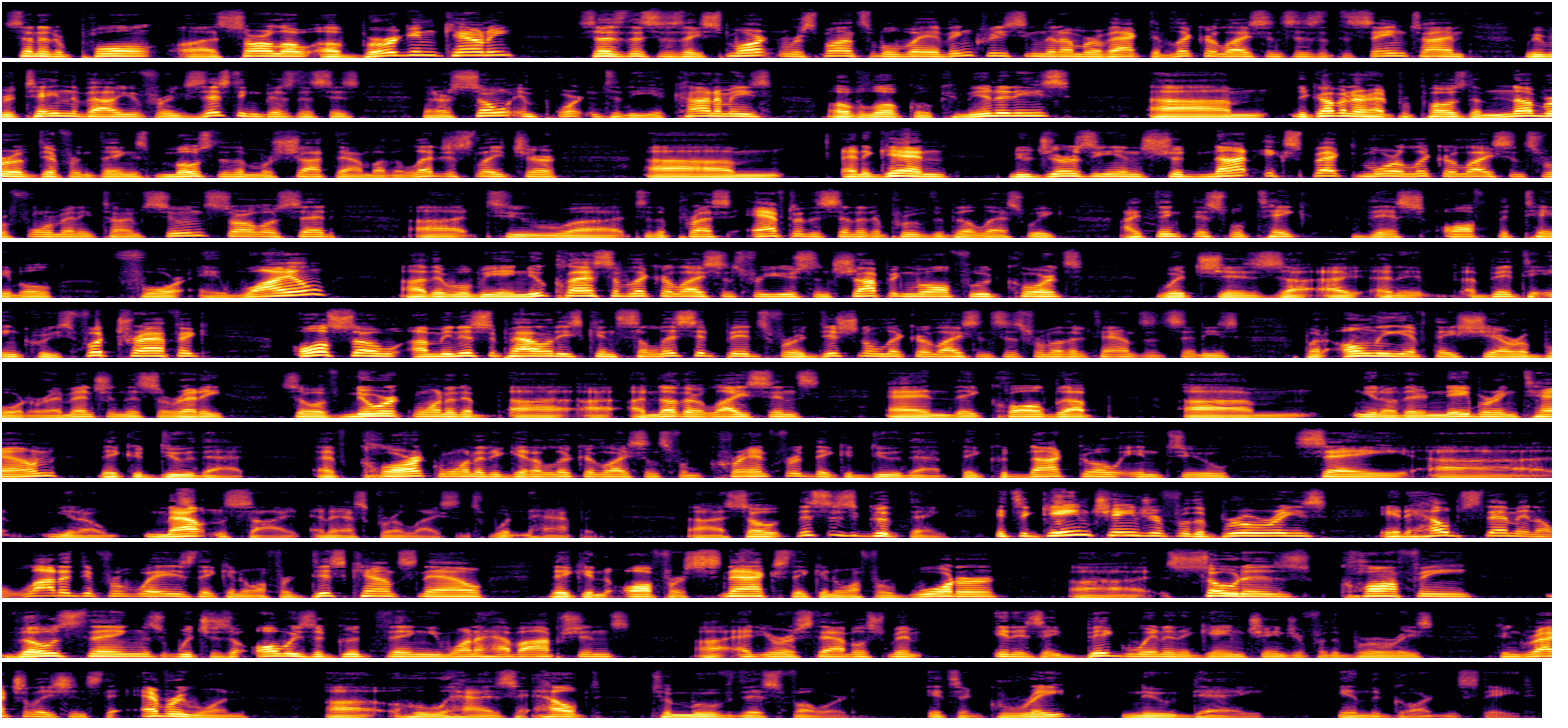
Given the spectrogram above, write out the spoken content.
Senator Paul uh, Sarlo of Bergen County says this is a smart and responsible way of increasing the number of active liquor licenses. At the same time, we retain the value for existing businesses that are so important to the economies of local communities. Um, the governor had proposed a number of different things. Most of them were shot down by the legislature. Um, and again, New Jerseyans should not expect more liquor license reform anytime soon. Sarlo said uh, to uh, to the press after the Senate approved the bill last week. I think this will take this off the table for a while. Uh, there will be a new class of liquor license for use in shopping mall food courts, which is uh, a, a, bid to increase foot traffic. Also, uh, municipalities can solicit bids for additional liquor licenses from other towns and cities, but only if they share a border. I mentioned this already. So, if Newark wanted a, uh, another license and they called up, um, you know, their neighboring town, they could do that. If Clark wanted to get a liquor license from Cranford, they could do that. They could not go into, say, uh, you know, Mountainside and ask for a license. Wouldn't happen. Uh, so this is a good thing. It's a game changer for the breweries. It helps them in a lot of different ways. They can offer discounts now. They can offer snacks. They can offer water, uh, sodas, coffee, those things, which is always a good thing. You want to have options uh, at your establishment. It is a big win and a game changer for the breweries. Congratulations to everyone uh, who has helped to move this forward. It's a great new day in the Garden State.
